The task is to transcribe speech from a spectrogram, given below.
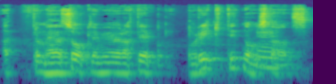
att de här sakerna vi gör att det är på, på riktigt någonstans. Mm.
